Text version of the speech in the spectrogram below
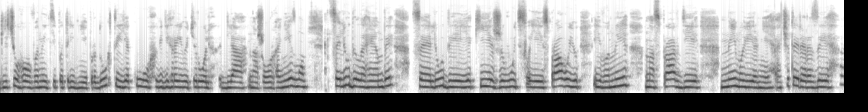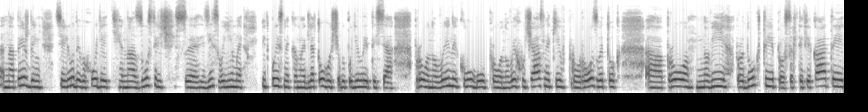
для чого вони ці потрібні продукти, яку відіграють роль для нашого організму. Це люди легенди, це люди, які живуть своєю справою, і вони насправді неймовірні. Чотири рази на тиждень ці люди виходять на зустріч зі своїми підписниками для того, щоб поділитися про новини клубу, про нових учасників, про розвиток, е, про нові продукти, про сертифікати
